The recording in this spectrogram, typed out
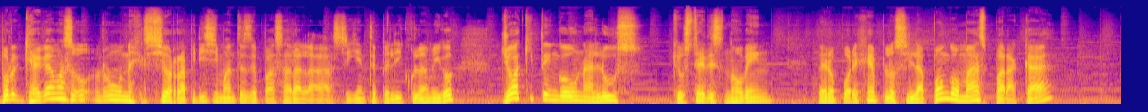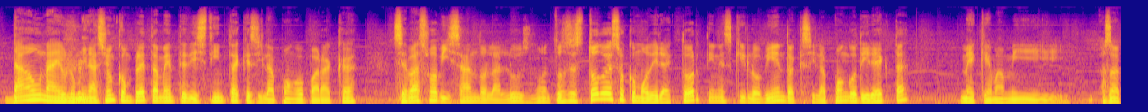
Porque hagamos un ejercicio rapidísimo antes de pasar a la siguiente película, amigo. Yo aquí tengo una luz que ustedes no ven, pero por ejemplo, si la pongo más para acá, da una iluminación completamente distinta que si la pongo para acá. Se va suavizando la luz, ¿no? Entonces todo eso como director tienes que irlo viendo, a que si la pongo directa me quema mi... O sea,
